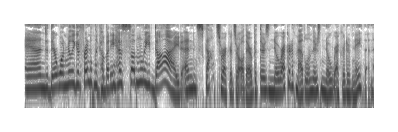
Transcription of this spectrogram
And their one really good friend in the company has suddenly died. And Scott's records are all there, but there's no record of Madelyne. There's no record of Nathan.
